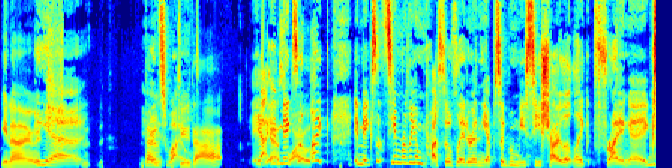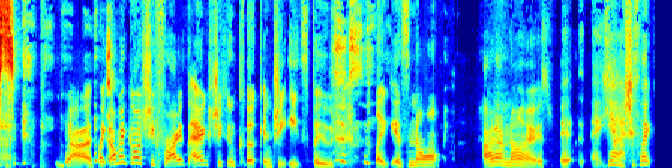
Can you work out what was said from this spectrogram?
You know, yeah. don't do that. Yeah, Yeah, it makes it like it makes it seem really impressive later in the episode when we see Charlotte like frying eggs. Yeah, it's like, oh my god, she fries eggs, she can cook, and she eats food. like, it's not. I don't know. It's it. Yeah, she's like,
